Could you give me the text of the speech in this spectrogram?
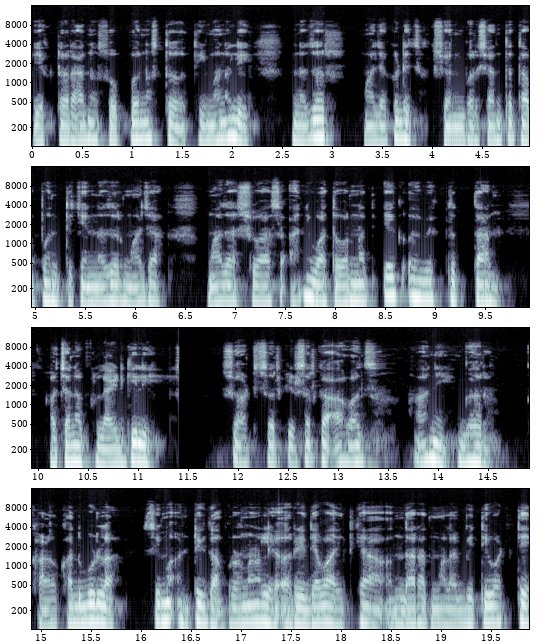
एकटं राहणं सोपं नसतं. ती म्हणाली नजर माझ्याकडेच. क्षणभर शांतता पण तिची नजर माझ्या माझा श्वास आणि वातावरणात एक अव्यक्त ताण. अचानक लाइट गेली. शॉर्ट सर्किटसारखा आवाज आणि घर काळोखात बुडला. सीमा आंटी घाबरून म्हणाले अरे देवा इतक्या अंधारात मला भीती वाटते.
